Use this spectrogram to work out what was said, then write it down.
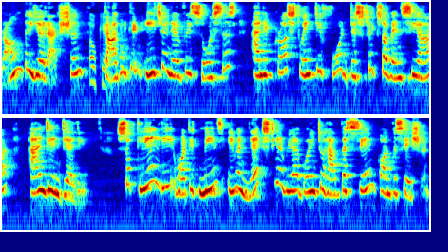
round the year action, okay. targeting each and every sources and across 24 districts of NCR and in Delhi. So clearly what it means, even next year, we are going to have the same conversation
